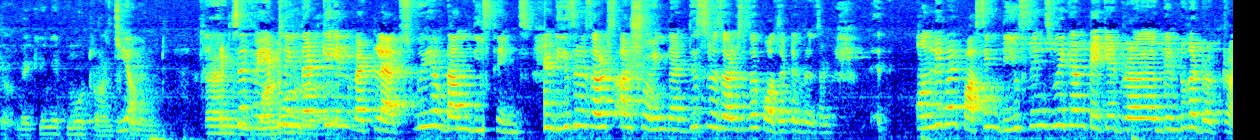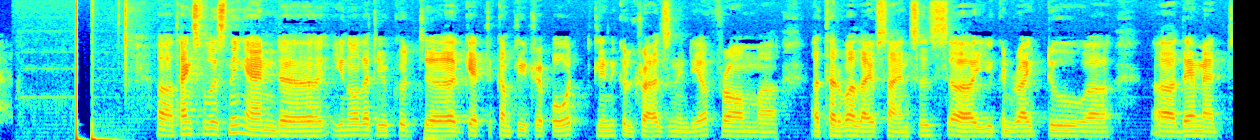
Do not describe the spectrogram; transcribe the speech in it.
Yeah, making it more transparent. And it's a way to think that uh, ki in wet labs we have done these things. And these results are showing that this result is a positive result. Only by passing these things we can take a drug into the drug trial uh, thanks for listening. And uh, you know that you could uh, get the complete report, Clinical Trials in India, from uh, Atharva Life Sciences. Uh, you can write to uh, them at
